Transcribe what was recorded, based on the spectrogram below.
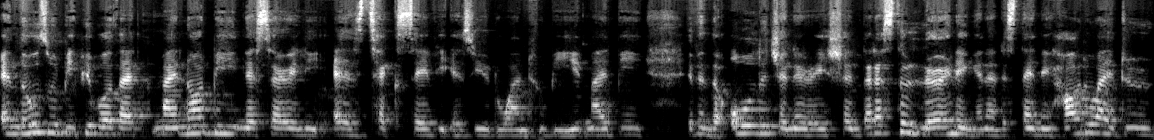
And those would be people that might not be necessarily as tech savvy as you'd want to be. It might be even the older generation that are still learning and understanding how do I do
